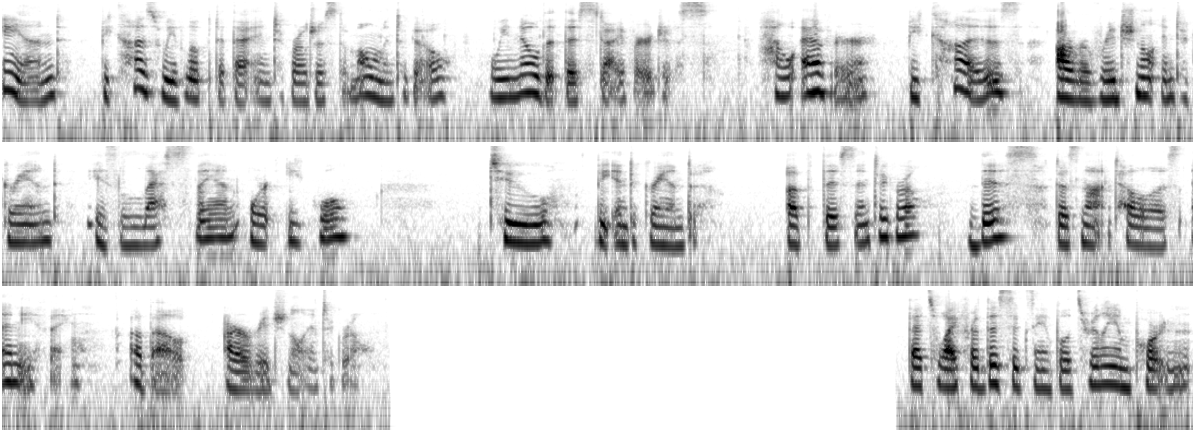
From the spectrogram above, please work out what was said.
And because we looked at that integral just a moment ago, we know that this diverges. However, because our original integrand is less than or equal to the integrand of this integral, this does not tell us anything about our original integral. That's why for this example, it's really important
